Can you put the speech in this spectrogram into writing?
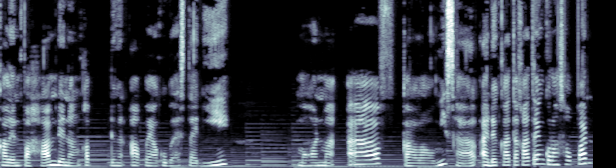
kalian paham dan nangkep dengan apa yang aku bahas tadi. Mohon maaf kalau misal ada kata-kata yang kurang sopan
